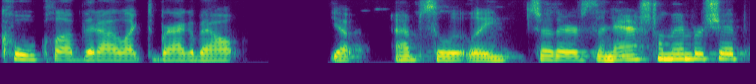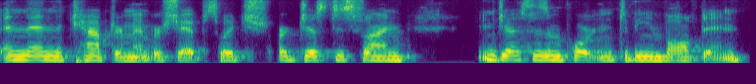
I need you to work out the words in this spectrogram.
cool club that I like to brag about. Yep, absolutely. So there's the national membership and then the chapter memberships, which are just as fun and just as important to be involved in.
